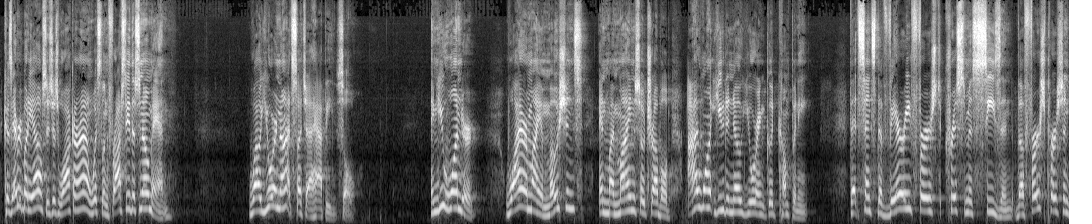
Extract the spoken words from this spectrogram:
because everybody else is just walking around whistling Frosty the Snowman while you're not such a happy soul. And you wonder, why are my emotions and my mind so troubled? I want you to know you're in good company that since the very first Christmas season, the first person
